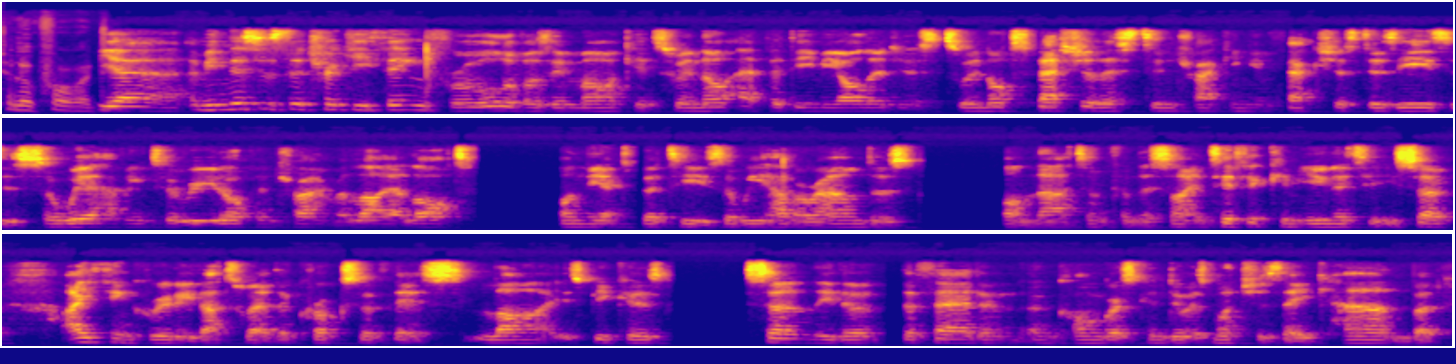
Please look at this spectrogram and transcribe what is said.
to look forward to? Yeah, I mean, this is the tricky thing for all of us in markets. We're not epidemiologists, we're not specialists in tracking infectious diseases, so we're having to read up and try and rely a lot on the expertise that we have around us on that and from the scientific community. So I think really that's where the crux of this lies because certainly the, the Fed and, and Congress can do as much as they can, but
